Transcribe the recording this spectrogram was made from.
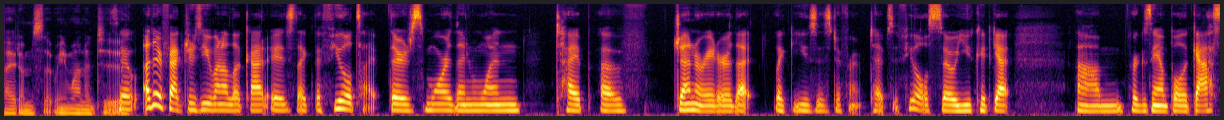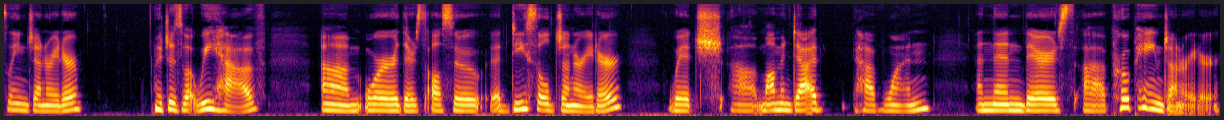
items that we wanted to? So other factors you want to look at is like the fuel type. There's more than one type of generator that like uses different types of fuel. So you could get, um, for example, a gasoline generator, which is what we have, um, or there's also a diesel generator, which uh, mom and dad have one, and then there's a propane generator,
